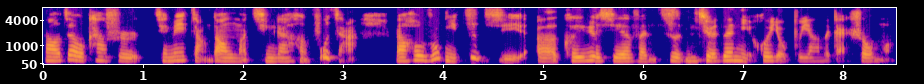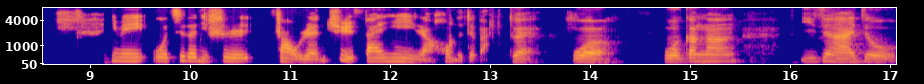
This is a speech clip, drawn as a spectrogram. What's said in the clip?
然后在我看是前面讲到了嘛，情感很复杂。然后如果你自己呃可以阅些文字，你觉得你会有不一样的感受吗？因为我记得你是找人去翻译，然后的对吧？对我，我刚刚一进来就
